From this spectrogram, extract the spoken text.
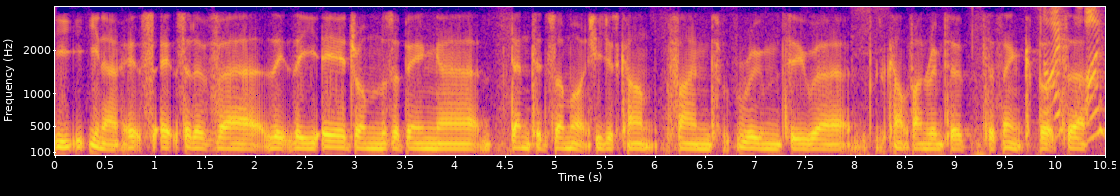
You, you, know, it's it's sort of uh, the the eardrums are being uh, dented so much, you just can't find room to uh, can't find room to, to think. But I thought, uh, I,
